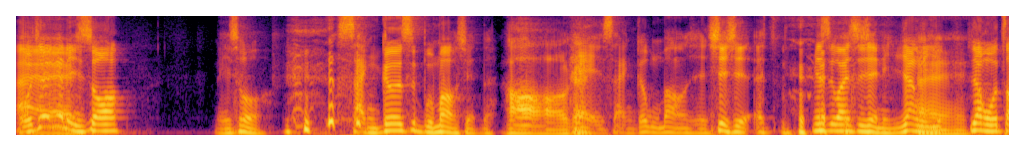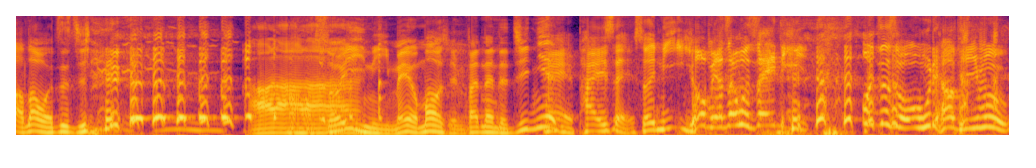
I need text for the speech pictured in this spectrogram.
我就跟你说。没错，闪哥是不冒险的。好，OK，闪哥不冒险，谢谢。面试官，谢谢你，让你让我找到我自己。好啦，所以你没有冒险犯难的经验，拍谁？所以你以后不要再问这一题，问这什么无聊题目？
